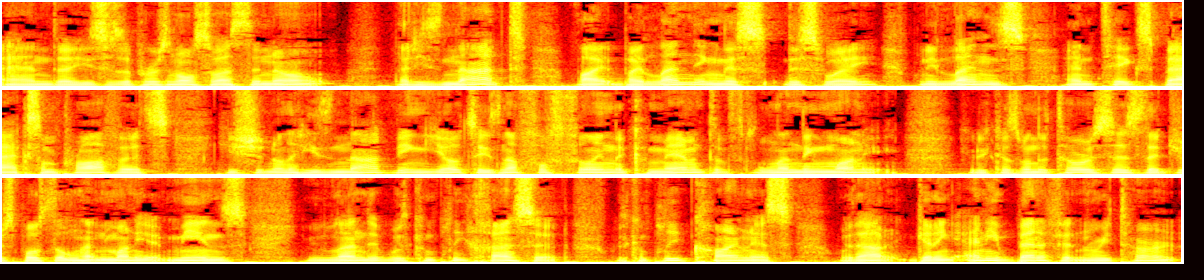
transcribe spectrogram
And uh, he says a person also has to know that he's not by by lending this this way. When he lends and takes back some profits, he should know that he's not being yotze. He's not fulfilling the commandment of lending money. Because when the Torah says that you're supposed to lend money, it means you lend it with complete chesed, with complete kindness, without getting any benefit in return.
